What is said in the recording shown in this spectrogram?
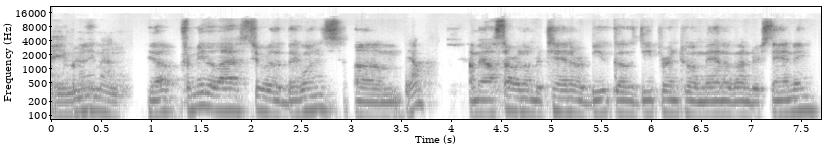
Amen. me- Amen. Yeah. For me, the last two are the big ones. Um, Yeah. I mean, I'll start with number 10. A rebuke goes deeper into a man of understanding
